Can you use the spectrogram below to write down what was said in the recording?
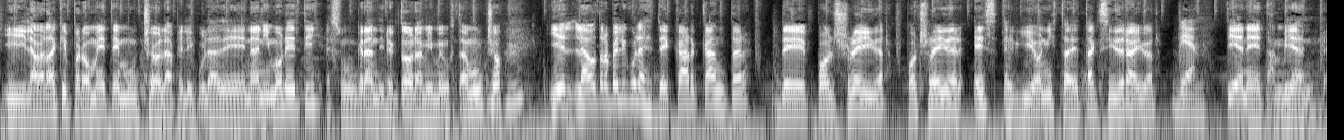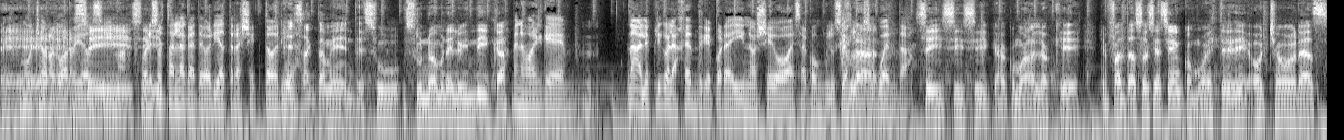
y la verdad que promete mucho la película de Nani Moretti, es un gran director, a mí me gusta mucho. Y el- la otra película es The Car Canter de Paul Schrader. Paul Schrader es el guionista de Taxi Driver. Bien. Tiene también... eh, Mucho recorrido sí, encima. sí. Por eso está en la categoría trayectoria. Exactamente, su, su nombre lo indica. Menos mal que. mm, Nada, le explico a la gente que por ahí no llegó a esa conclusión por su cuenta. Sí, sí, sí, como a los que le falta asociación, como este de 8 horas,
